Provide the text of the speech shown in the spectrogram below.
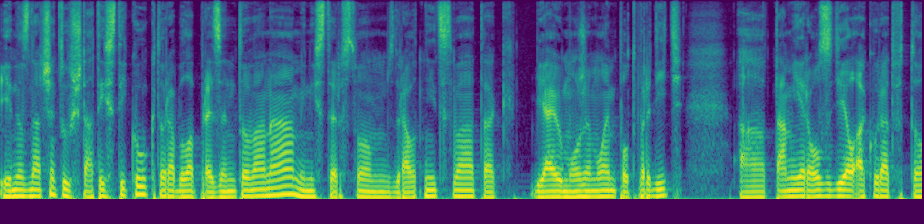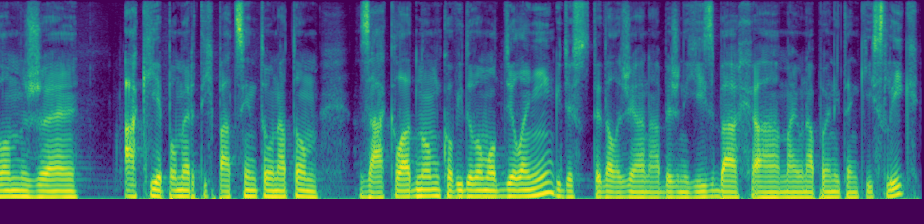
Jednoznačne tú štatistiku, ktorá bola prezentovaná ministerstvom zdravotníctva, tak ja ju môžem len potvrdiť. A tam je rozdiel akurát v tom, že aký je pomer tých pacientov na tom základnom covidovom oddelení, kde teda ležia na bežných izbách a majú napojený ten kyslík,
